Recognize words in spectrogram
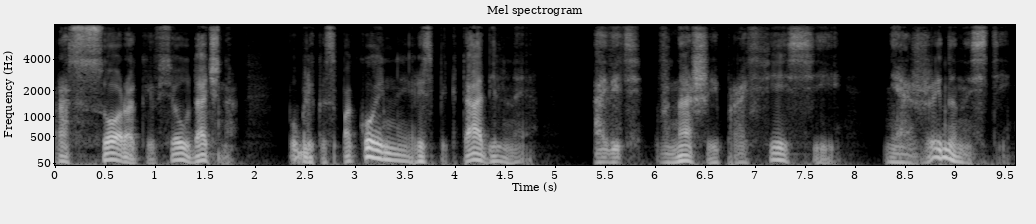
раз сорок, и все удачно. Публика спокойная, респектабельная. А ведь в нашей профессии неожиданности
